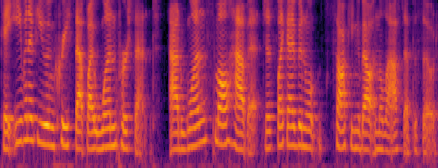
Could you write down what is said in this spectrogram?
Okay, even if you increase that by 1%, add one small habit, just like I've been talking about in the last episode.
